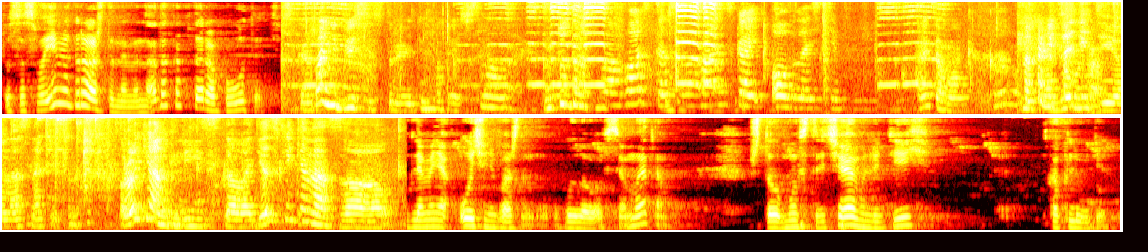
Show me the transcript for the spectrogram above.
то со своими гражданами надо как-то работать. Они две сестры, один. Ну туда. Гостя с Луганской области. Это мама. Для детей у нас написано. Уроки английского, детский кинозал. Для меня очень важно было во всем этом, что мы встречаем людей как люди.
